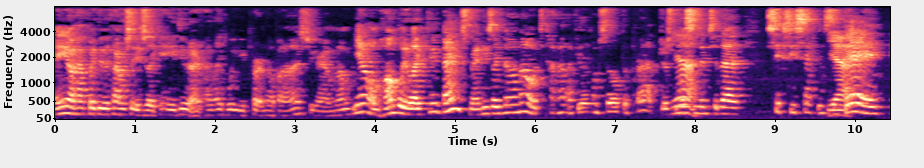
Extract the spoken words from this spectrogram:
And you know, halfway through the conversation, he's like, "Hey, dude, I, I like what you're putting up on Instagram." And I'm, you know, I'm humbly like, "Dude, thanks, man." He's like, "No, no, it's kind of. I feel like I'm still at the prep, just Yeah. listening to that 60 seconds Yeah. a day.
